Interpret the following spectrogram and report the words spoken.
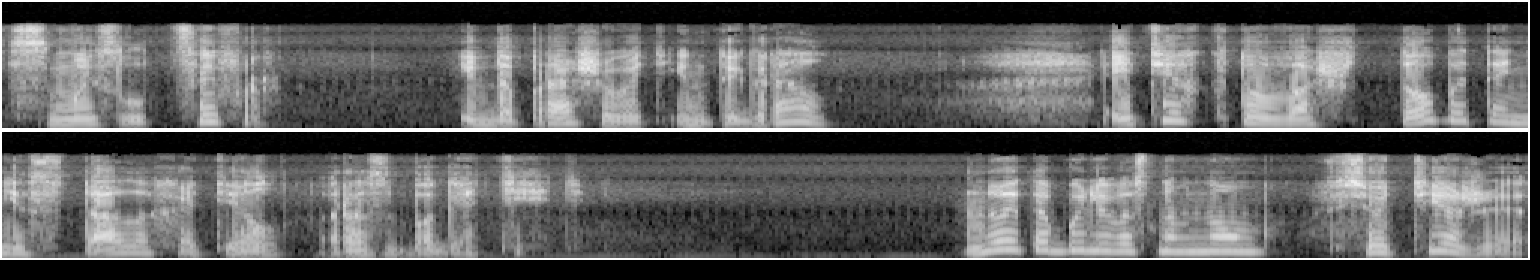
смысл цифр и допрашивать интеграл, и тех, кто во что бы то ни стало хотел разбогатеть. Но это были в основном все те же,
